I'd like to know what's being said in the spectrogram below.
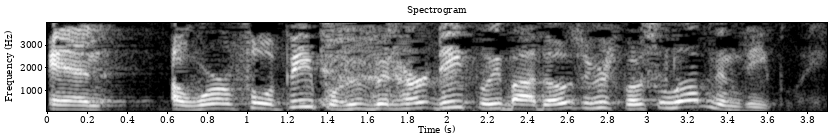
and a world full of people who've been hurt deeply by those who are supposed to love them deeply.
